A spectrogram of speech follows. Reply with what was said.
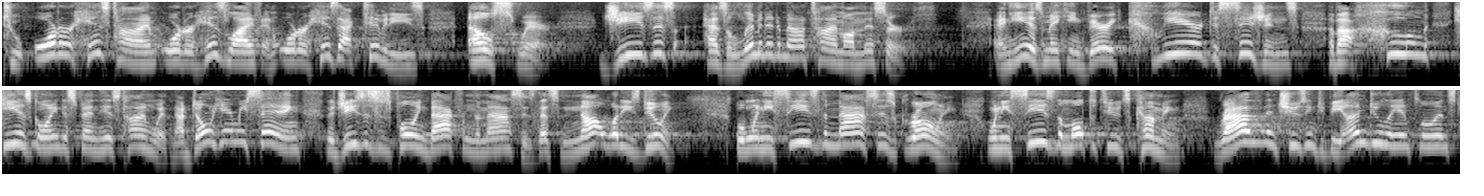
to order his time, order his life, and order his activities elsewhere. Jesus has a limited amount of time on this earth. And he is making very clear decisions about whom he is going to spend his time with. Now, don't hear me saying that Jesus is pulling back from the masses. That's not what he's doing. But when he sees the masses growing, when he sees the multitudes coming, rather than choosing to be unduly influenced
